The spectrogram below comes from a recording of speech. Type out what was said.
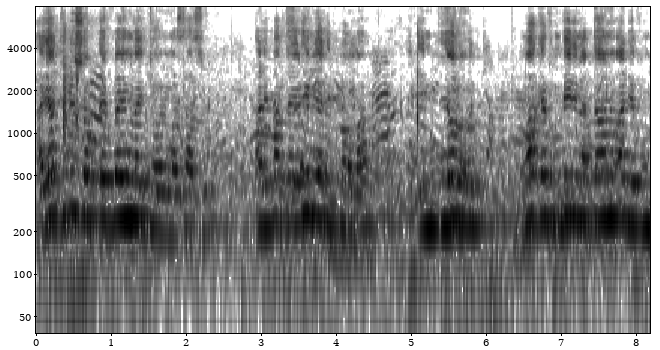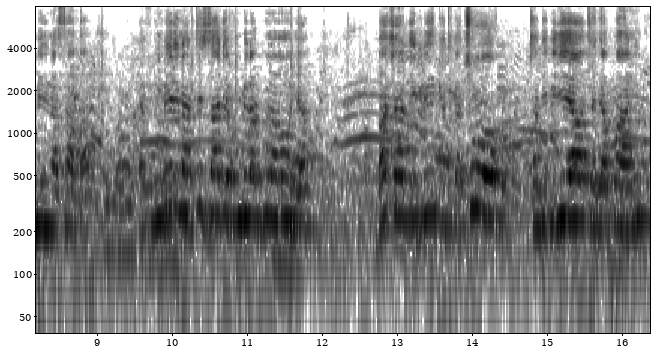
hayati Bishop Ephraim Laiton Mwasasu alipata elimu ya diploma in theology mwaka 2005 hadi 2007, 2009 hadi 2011 bachelor degree katika chuo cha Biblia cha Japani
